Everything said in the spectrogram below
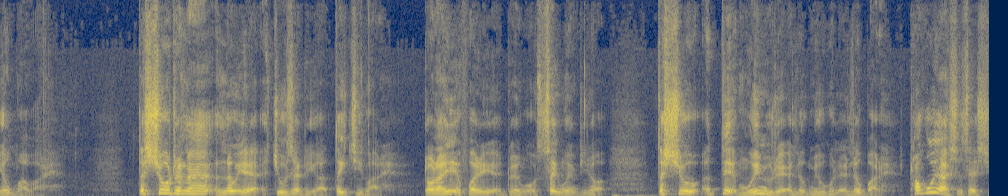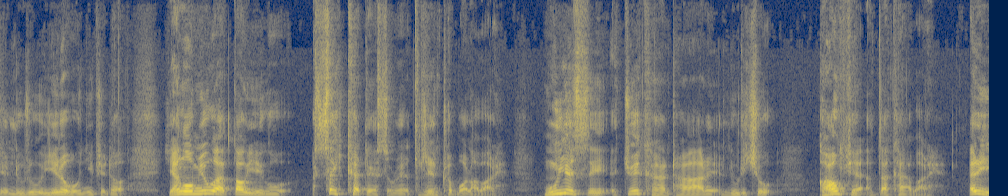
ရုပ်မှာပါတယ်။တရှိုးတလန်အလုပ်ရဲ့အကျိုးဆက်တွေကတိတ်ကြီးပါတယ်။တော်လိုင်းရဲ့အဖွဲ့တွေအတွင်းကိုစိတ်ဝင်ပြီးတော့တရှိုးအစ်စ်မွေးမြူတဲ့အလုပ်မျိုးကိုလည်းလုပ်ပါတယ်။ 1988လူထုအရေးတော်ပုံကြီးဖြစ်တော့ရန်ကုန်မြို့ကတောက်ရည်ကိုစိတ်ခတ်တယ်ဆိုတဲ့သတင်းထွက်ပေါ်လာပါတယ်။မူရစ်စေးအကျွေးခံထားရတဲ့လူတချို့ခေါင်းဖြတ်အသက်ခံရပါတယ်။အဲ့ဒီ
